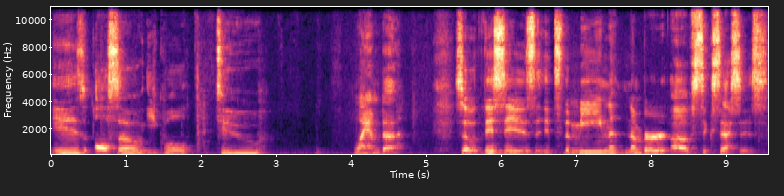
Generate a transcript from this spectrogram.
is also equal to lambda. So this is, it's the mean number of successes.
